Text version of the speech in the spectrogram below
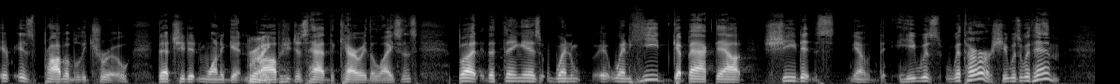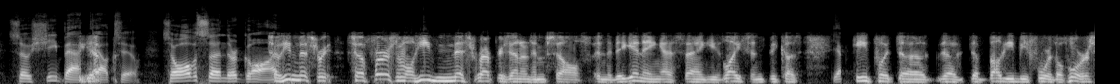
it is probably true that she didn't want to get Right. involved. She just had to carry the license. But the thing is, when when he get backed out, she didn't. You know, he was with her. She was with him. So she backed Yep. out too. So all of a sudden they're gone. So he misre- So first of all, he misrepresented himself in the beginning as saying he's licensed because Yep. he put the, the the buggy before the horse.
